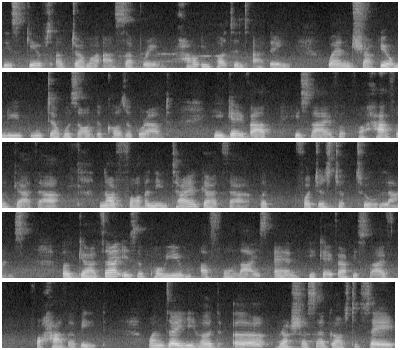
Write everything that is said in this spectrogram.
these gifts of Dharma are supreme. How important are they? When Shakyamuni Buddha was on the causal ground, he gave up his life for half a gatha, not for an entire gatha, but for just two lines. A gatha is a poem of four lines, and he gave up his life for half of it. One day he heard a Rakshasa ghost say,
